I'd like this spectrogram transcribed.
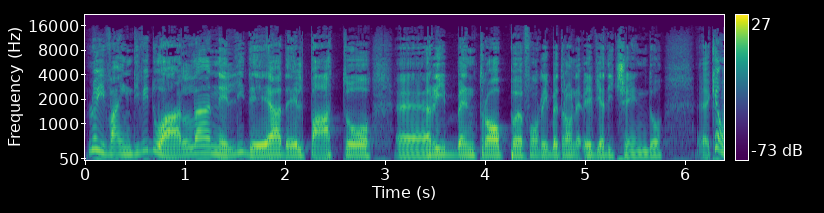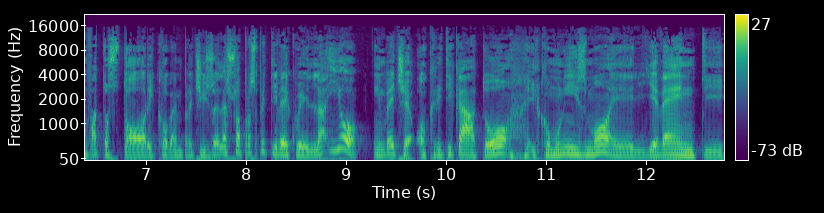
lui va a individuarla nell'idea del patto eh, Ribbentrop, von Ribbentrop e via dicendo, eh, che è un fatto storico ben preciso e la sua prospettiva è quella. Io invece ho criticato il comunismo e gli eventi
